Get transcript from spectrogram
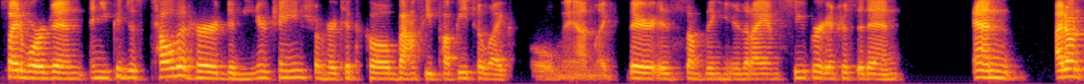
site of origin, and you could just tell that her demeanor changed from her typical bouncy puppy to like, oh man, like there is something here that I am super interested in. And I don't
